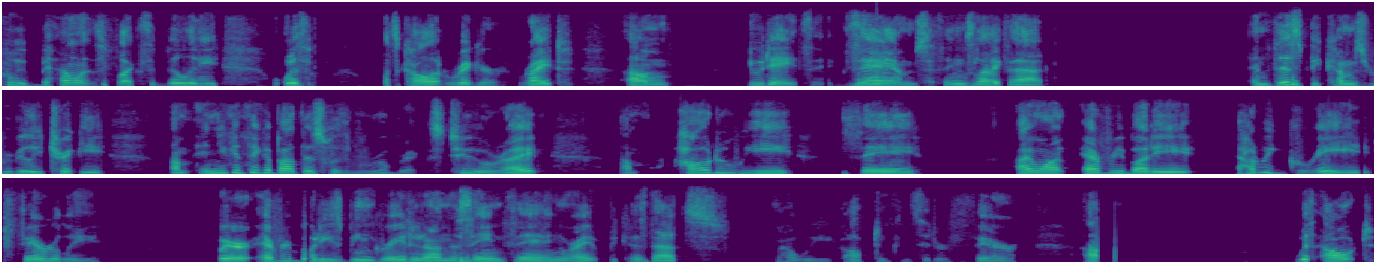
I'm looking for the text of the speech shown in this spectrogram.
do we balance flexibility with let's call it rigor, right? Um, due dates, exams, things like that. And this becomes really tricky. Um, and you can think about this with rubrics too, right? Um, how do we say, I want everybody, how do we grade fairly where everybody's being graded on the same thing, right? Because that's how we often consider fair, um, without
